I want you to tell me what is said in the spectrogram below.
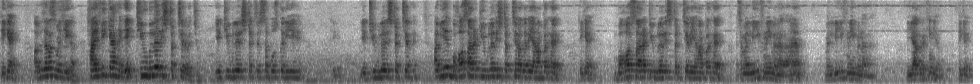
ठीक है? अब जरा समझिएगा। हाइफी क्या है? एक ट्यूबुलर स्ट्रक्चर है बच्चों। ये ट्यूबुलर स्ट्रक्चर सपोज़ करिए है ठीक है? ये ट्यूबुलर स्ट्रक्चर है। अब ये बहुत सारा ट्यूबुलर स्ट्रक्चर अगर यहाँ पर है, ठीक है? बहुत सारा ट्यूबुलर स्ट्रक्चर यहाँ पर है। अच्छा मैं लीफ नहीं बना रहा, है? मैं लीफ नहीं बना रहा। याद रखेंगे आप, ठीक है?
